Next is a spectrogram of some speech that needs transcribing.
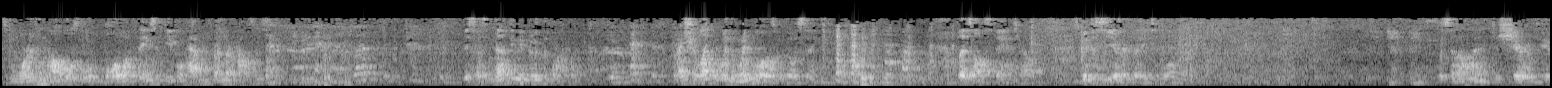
It's more than all those little blow up things that people have in front of their houses? this has nothing to do with the Bible. But I sure like it when the wind blows with those things. Let's all stand, shall we? It's good to see everybody today. Listen, I want to share with you.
